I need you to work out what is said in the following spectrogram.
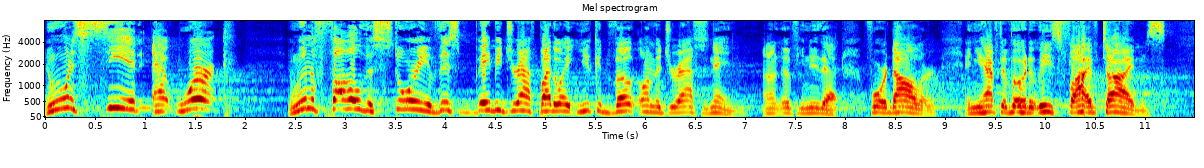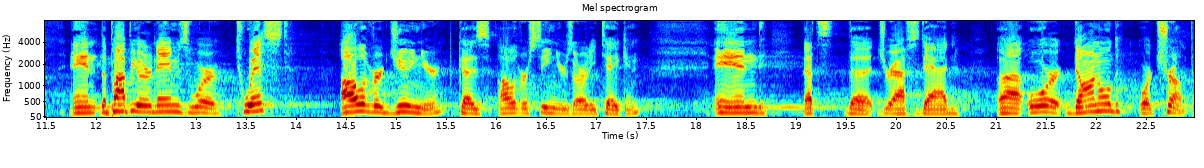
and we want to see it at work. And we want to follow the story of this baby giraffe. By the way, you could vote on the giraffe's name. I don't know if you knew that. For a dollar. And you have to vote at least five times. And the popular names were Twist, Oliver Jr., because Oliver Sr. is already taken. And that's the giraffe's dad. Uh, or Donald or Trump.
